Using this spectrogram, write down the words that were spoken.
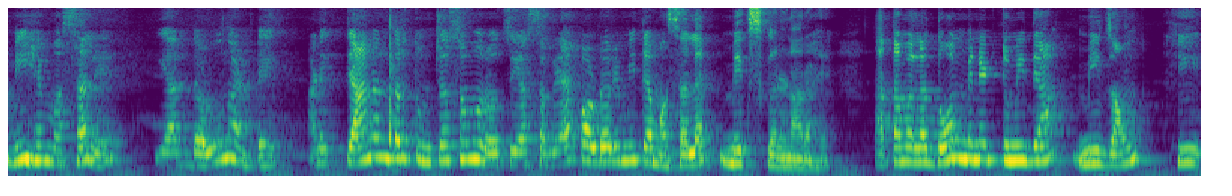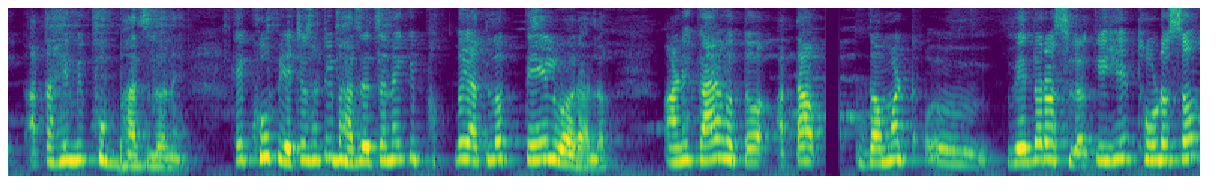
मी हे मसाले यात दळून आणते आणि त्यानंतर तुमच्यासमोरच या सगळ्या पावडरी मी त्या मसाल्यात मिक्स करणार आहे. आता मला दोन मिनिट तुम्ही द्या मी जाऊन ही आता हे मी खूप भाजलं नाही. हे खूप याच्यासाठी भाजायचं नाही की फक्त यातलं तेल वर आलं. आणि काय होतं आता दमट वेदर असलं की हे थोडंसं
